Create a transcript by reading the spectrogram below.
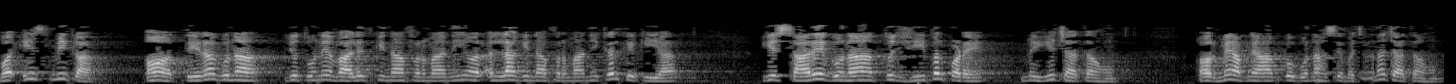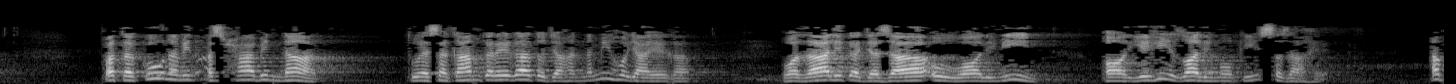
وہ اسمی کا اور تیرا گنا جو تو نے والد کی نافرمانی اور اللہ کی نافرمانی کر کے کیا، یہ سارے گنا تجھ ہی پر پڑے، میں یہ چاہتا ہوں، اور میں اپنے آپ کو گناہ سے بچانا چاہتا ہوں۔ فتقون امین اصحاب النار، تو ایسا کام کرے گا تو جہنمی ہو جائے گا۔ وزال کا جزا والمین اور یہی ظالموں کی سزا ہے۔ اب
